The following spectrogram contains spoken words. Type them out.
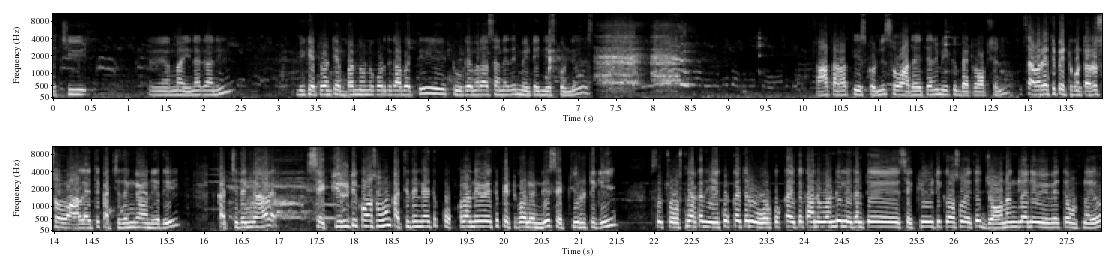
వచ్చి ఏమన్నా అయినా కానీ మీకు ఎటువంటి ఇబ్బంది ఉండకూడదు కాబట్టి టూ కెమెరాస్ అనేది మెయింటైన్ చేసుకోండి. ఆ తర్వాత తీసుకోండి. సో అదైతేనే మీకు బెటర్ ఆప్షన్. ఎవరైతే పెట్టుకుంటారో సో వాళ్ళైతే ఖచ్చితంగా అనేది ఖచ్చితంగా సెక్యూరిటీ కోసం ఖచ్చితంగా అయితే కుక్కలు అనేవి అయితే పెట్టుకోవాలండి సెక్యూరిటీకి. సో చూస్తున్నారు కదా ఏ కుక్క అయితే ఊర కుక్క అయితే కానివ్వండి లేదంటే సెక్యూరిటీ కోసం అయితే జోనంగ్లు అనేవి ఏవైతే ఉంటున్నాయో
